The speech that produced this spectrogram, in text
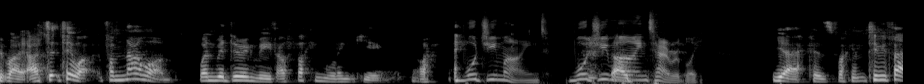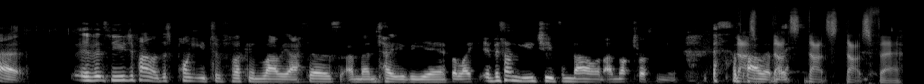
right. I t- tell you what. From now on, when we're doing these, I'll fucking link you. Would you mind? Would you mind terribly? yeah, because fucking. To be fair, if it's New Japan, I'll just point you to fucking Lariatos and then tell you the year. But like, if it's on YouTube from now on, I'm not trusting you. That's that's that's that's fair.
